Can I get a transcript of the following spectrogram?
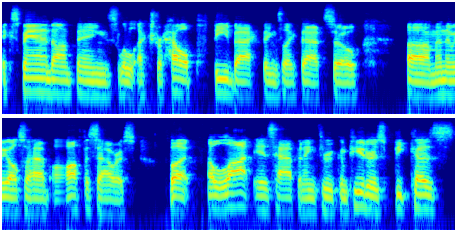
expand on things, a little extra help, feedback, things like that. So, um, and then we also have office hours. But a lot is happening through computers because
